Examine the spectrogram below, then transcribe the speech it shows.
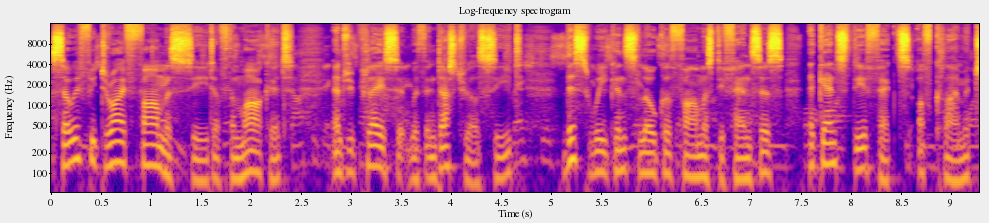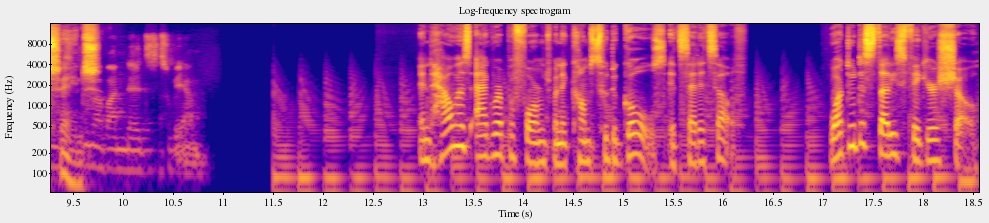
So, if we drive farmer's seed off the market and replace it with industrial seed, this weakens local farmers' defenses against the effects of climate change. And how has Agra performed when it comes to the goals it set itself? What do the study's figures show?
